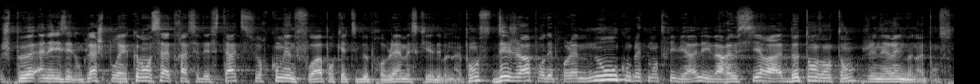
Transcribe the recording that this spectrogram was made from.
je peux analyser. Donc là, je pourrais commencer à tracer des stats sur combien de fois, pour quel type de problème, est-ce qu'il y a des bonnes réponses. Déjà, pour des problèmes non complètement triviaux, il va réussir à, de temps en temps, générer une bonne réponse.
